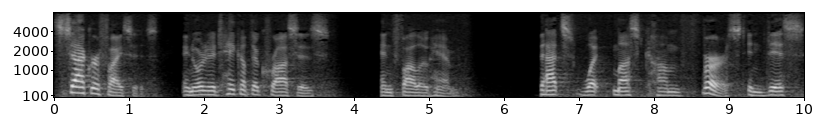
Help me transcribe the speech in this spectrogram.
sacrifices in order to take up their crosses and follow Him. That's what must come first in this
